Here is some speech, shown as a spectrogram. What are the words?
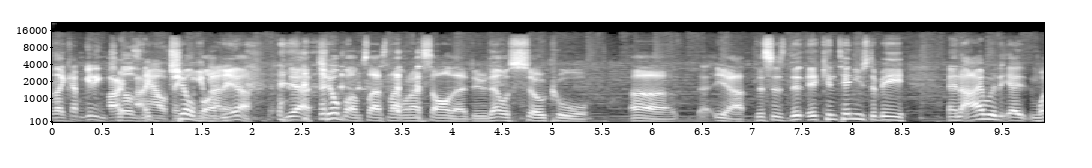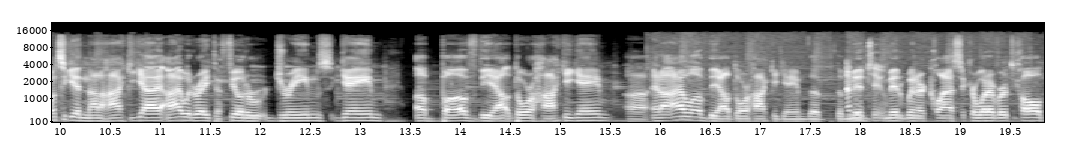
like I'm getting chills I- now. chill thinking bump, about it. yeah, yeah, chill bumps last night when I saw that dude. That was so cool. Uh, yeah, this is th- it continues to be, and I would uh, once again not a hockey guy. I would rate the Field of Dreams game above the outdoor hockey game, uh, and I love the outdoor hockey game, the the I mid midwinter classic or whatever it's called.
